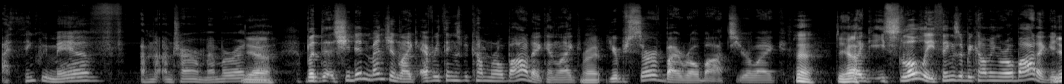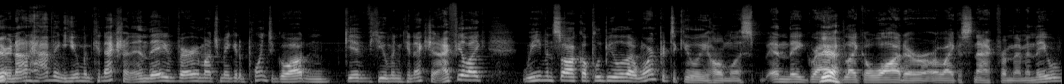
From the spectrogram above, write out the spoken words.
i think we may have i'm, not, I'm trying to remember right Yeah. now but th- she didn't mention like everything's become robotic and like Right. you're served by robots you're like yeah. like slowly things are becoming robotic and Yep. you're not having human connection and they very much make it a point to go out and give human connection i feel like we even saw a couple of people that weren't particularly homeless and they grabbed Yeah. like a water or like a snack from them and they were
